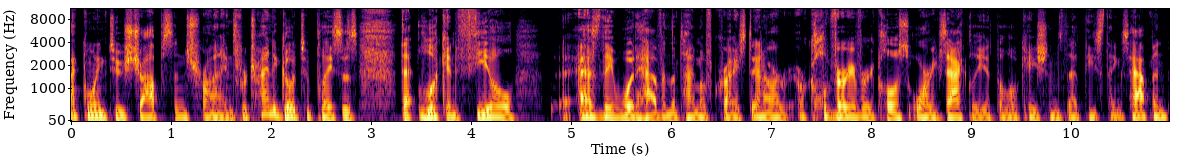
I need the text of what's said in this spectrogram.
not going to shops and shrines. We're trying to go to places that look and feel as they would have in the time of Christ and are, are cl- very, very close or exactly at the locations that these things happen.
